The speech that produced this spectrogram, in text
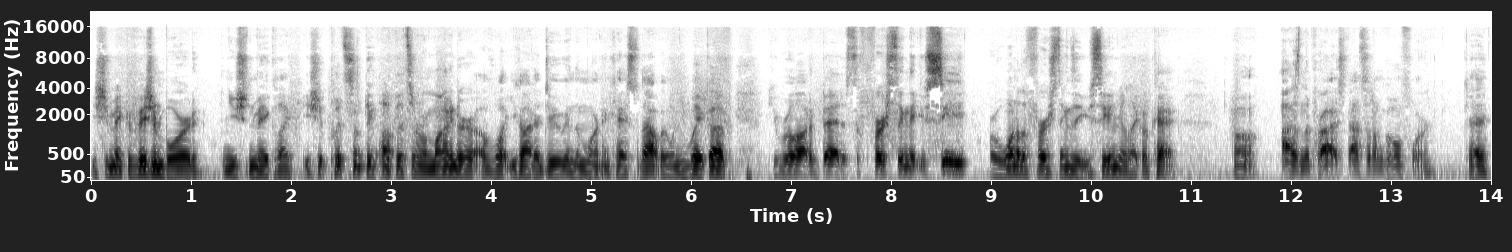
You should make a vision board and you should make like you should put something up that's a reminder of what you got to do in the morning. Okay? So that way when you wake up, you roll out of bed, it's the first thing that you see or one of the first things that you see and you're like, "Okay, oh, eyes on the prize. That's what I'm going for." Okay?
